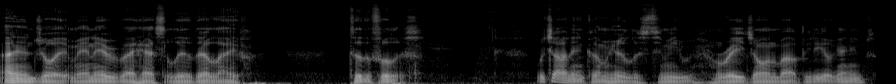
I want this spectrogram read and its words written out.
I enjoy it, man. Everybody has to live their life to the fullest. Which y'all didn't come here to listen to me rage on about video games.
